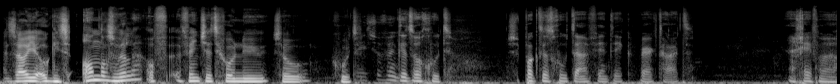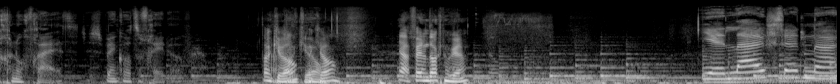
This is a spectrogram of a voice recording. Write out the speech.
En zou je ook iets anders willen? Of vind je het gewoon nu zo goed? Nee, zo vind ik het wel goed. Ze pakt het goed aan, vind ik. Werkt hard. En geeft me genoeg vrijheid. Dus daar ben ik wel tevreden over. Dankjewel. Ja, dankjewel. dankjewel. Ja, fijne dag nog hè. Je luistert naar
